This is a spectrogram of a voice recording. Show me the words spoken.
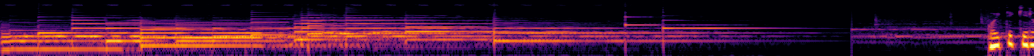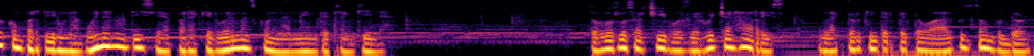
Hoy te quiero compartir una buena noticia para que duermas con la mente tranquila. Todos los archivos de Richard Harris, el actor que interpretó a Albus Dumbledore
